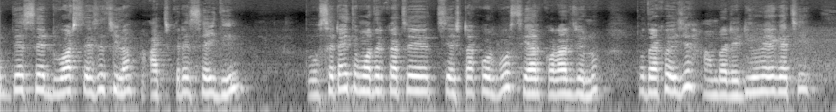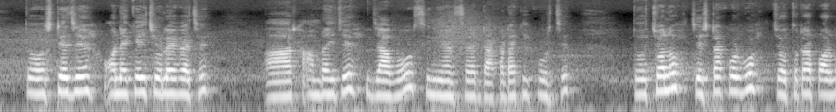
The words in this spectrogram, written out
উদ্দেশ্যে ডুয়ার্স এসেছিলাম, আজকের সেই দিন। তো সেটাই তোমাদের কাছে চেষ্টা করব শেয়ার করার জন্য। তো দেখো এই যে আমরা রেডি হয়ে গেছি। তো স্টেজে অনেকেই চলে গেছে। আর আমরা এই যে যাব সিনিয়র স্যার ডাকাডাকি করছে। তো চলো চেষ্টা করব যতটা পারব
